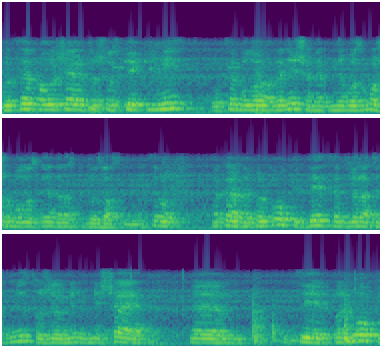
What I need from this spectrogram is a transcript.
Ну, оце виходить, що скільки місць, ну, оце було раніше невозможно було стояти транспортним засобами. Це от на кожній парковці 10-12 місць вже вміщає е, ці парковки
